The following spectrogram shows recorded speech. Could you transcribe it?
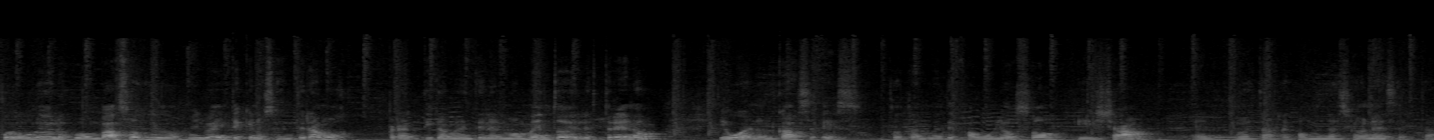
Fue uno de los bombazos de 2020 que nos enteramos prácticamente en el momento del estreno. Y bueno, el cast es totalmente fabuloso y ya en nuestras recomendaciones está,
